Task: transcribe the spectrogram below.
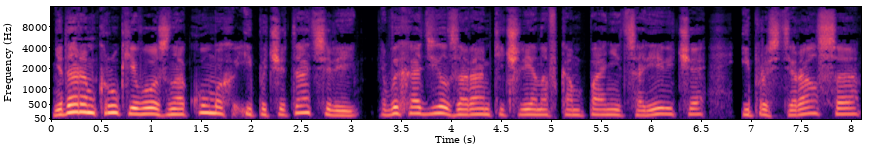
Недаром круг его знакомых и почитателей выходил за рамки членов компании царевича и простирался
